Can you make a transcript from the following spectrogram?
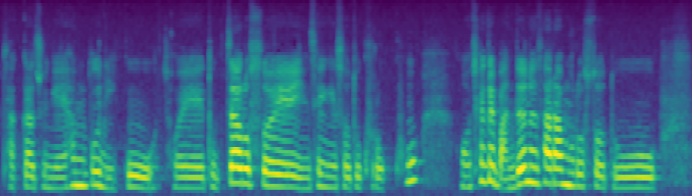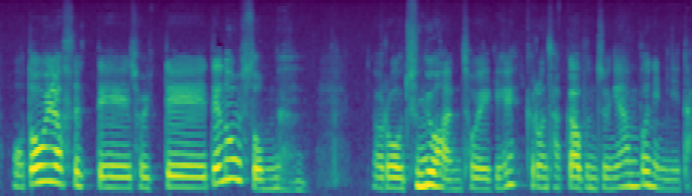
작가 중에 한 분이고 저의 독자로서의 인생에서도 그렇고 어, 책을 만드는 사람으로서도 어, 떠올렸을 때 절대 떼놓을 수 없는 여러 중요한 저에게 그런 작가분 중에 한 분입니다.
